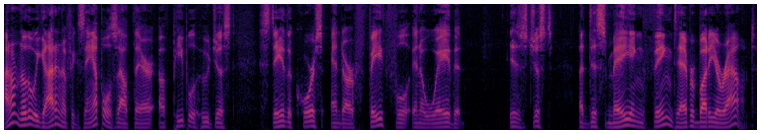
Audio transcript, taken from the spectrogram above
I don't know that we got enough examples out there of people who just stay the course and are faithful in a way that is just a dismaying thing to everybody around.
